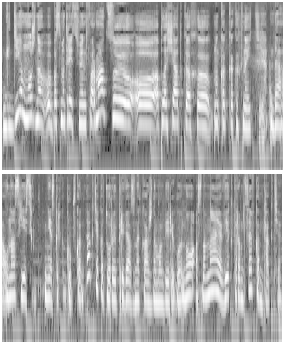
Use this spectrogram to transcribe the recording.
Где можно э, посмотреть всю информацию о площадках, э, ну, как, как их найти? Да, у нас есть несколько групп ВКонтакте, которые привязаны к каждому берегу, но основная вектор МЦ ВКонтакте.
